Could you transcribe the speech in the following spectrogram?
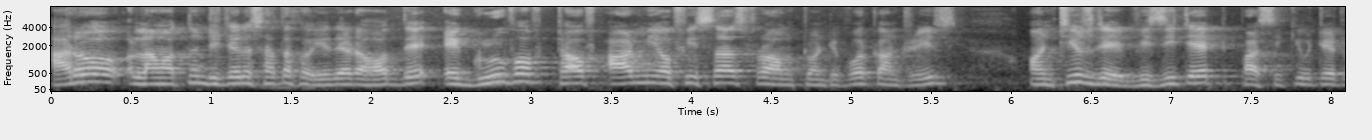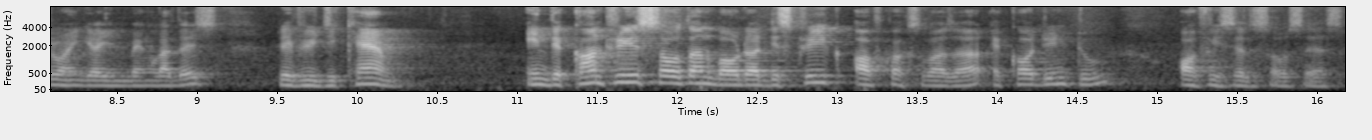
আরও লামাতুন ডিটেলের সাথে হয়ে দেয় হদ দে a group of top army officers from twenty four countries on Tuesday visited persecuted Rohingya in Bangladesh refugee camp in the country's southern border district of Coxbazar, according to official sources.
